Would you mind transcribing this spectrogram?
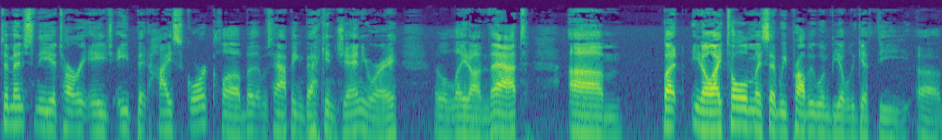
to mention the Atari Age 8-bit High Score Club that was happening back in January. A little late on that, um, but you know, I told him I said we probably wouldn't be able to get the uh,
